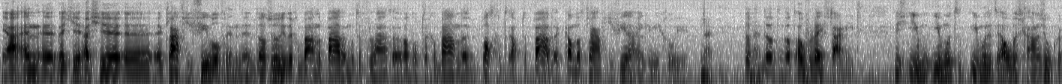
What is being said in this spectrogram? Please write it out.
Ja, en eh, weet je, als je eh, een klavertje 4 wil vinden, dan zul je de gebaande paden moeten verlaten. Want op de gebaande, platgetrapte paden kan dat klavertje 4 nou één keer niet groeien. Nee. Dat, Nee. dat, dat overleeft daar niet. Dus je, moet- je, moet, het, je moet het elders gaan zoeken.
